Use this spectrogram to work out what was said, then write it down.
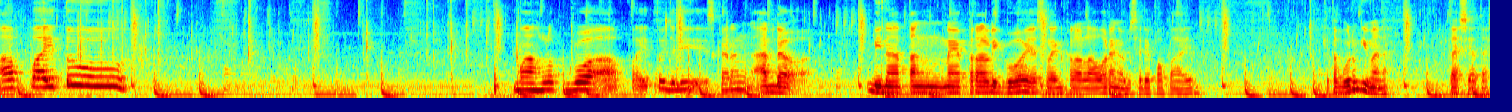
Apa itu? Makhluk gua apa itu? Jadi sekarang ada binatang netral di gua ya selain kelelawar yang nggak bisa diapa-apain. Kita bunuh gimana? Tes ya, tes.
